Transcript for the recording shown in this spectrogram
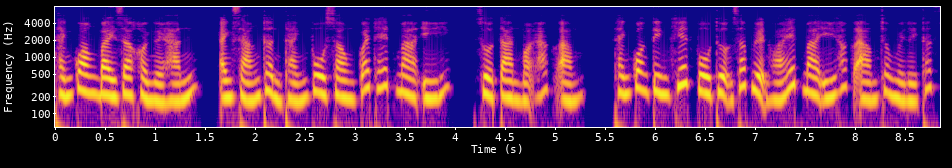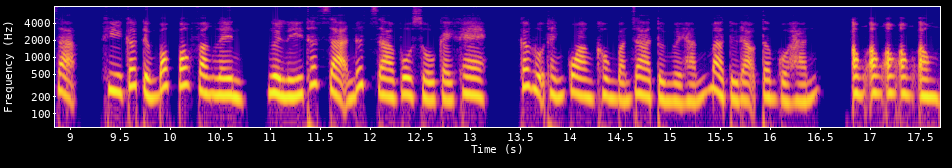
thánh quang bay ra khỏi người hắn, ánh sáng thần thánh vô song quét hết ma ý, xua tan mọi hắc ám. Thánh quang tinh khiết vô thượng sắp luyện hóa hết ma ý hắc ám trong người Lý Thất Dạ. Khi các tiếng bóc bóc vang lên, người Lý Thất Dạ nứt ra vô số cái khe, các lũ thánh quang không bắn ra từ người hắn mà từ đạo tâm của hắn. Ong ong ong ong ong,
